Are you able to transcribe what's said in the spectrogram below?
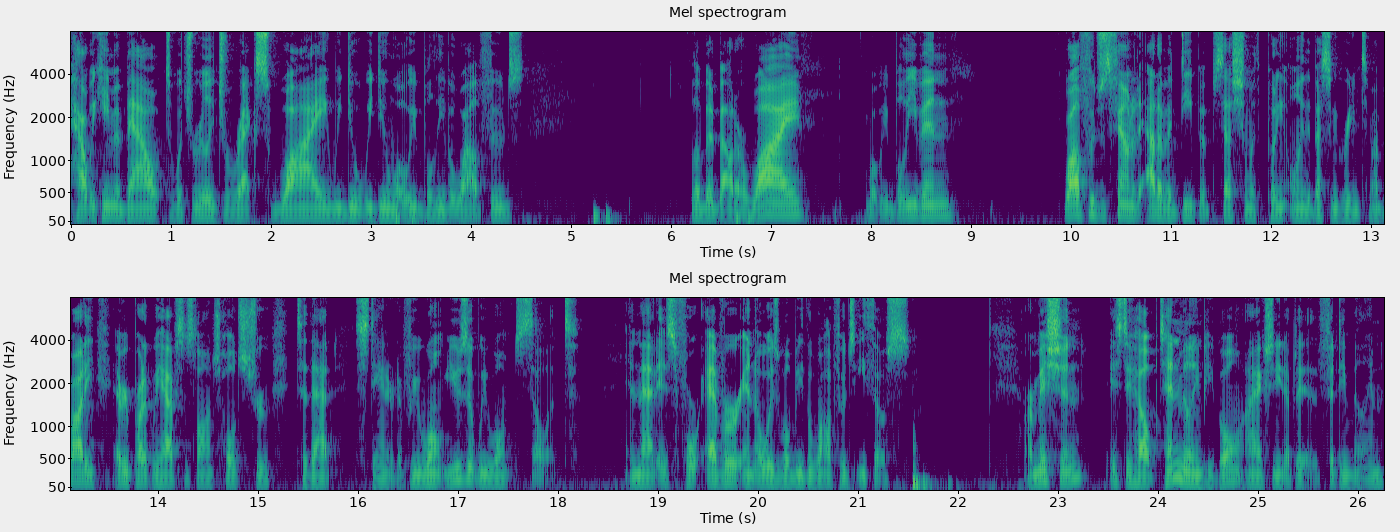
how we came about, which really directs why we do what we do and what we believe at Wild Foods. A little bit about our why, what we believe in. Wild Foods was founded out of a deep obsession with putting only the best ingredients in my body. Every product we have since launch holds true to that standard. If we won't use it, we won't sell it. And that is forever and always will be the Wild Foods ethos. Our mission is to help 10 million people. I actually need up to 50 million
